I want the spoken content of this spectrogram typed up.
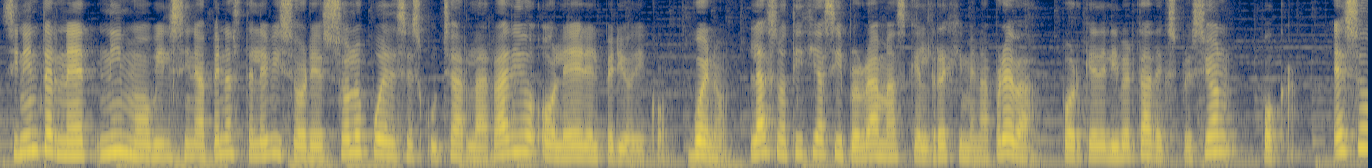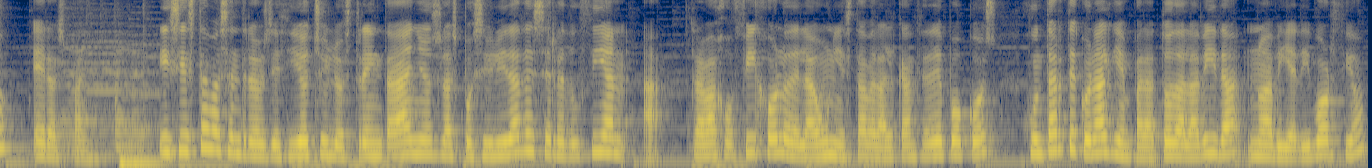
Sin internet ni móvil, sin apenas televisores, solo puedes escuchar la radio o leer el periódico. Bueno, las noticias y programas que el régimen aprueba, porque de libertad de expresión, poca. Eso era España. Y si estabas entre los 18 y los 30 años, las posibilidades se reducían a trabajo fijo, lo de la uni estaba al alcance de pocos, juntarte con alguien para toda la vida, no había divorcio,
